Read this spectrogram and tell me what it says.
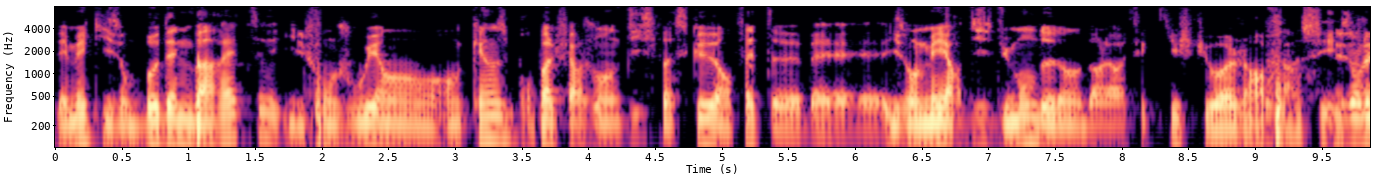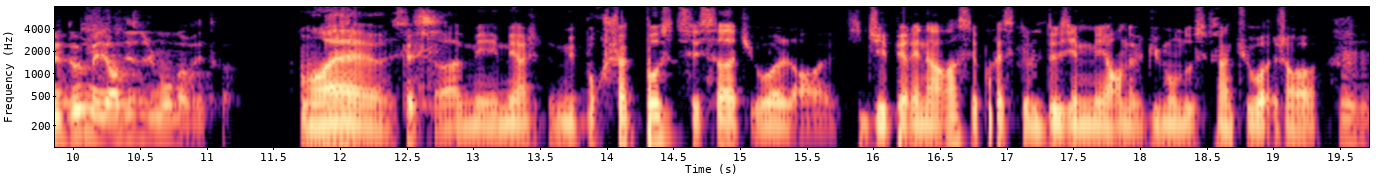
les mecs, ils ont Boden Barrett, ils font jouer en, en 15 pour pas le faire jouer en 10 parce que, en fait, euh, ben, ils ont le meilleur 10 du monde dans, dans leur effectif, tu vois. Genre, enfin, c'est. Ils ont les deux meilleurs 10 du monde en fait. Quoi. Ouais, c'est ça. Mais, mais, mais pour chaque poste, c'est ça, tu vois. Genre, euh, TJ Perenara, c'est presque le deuxième meilleur neuf du monde aussi. Enfin, tu vois, genre, Mhm.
